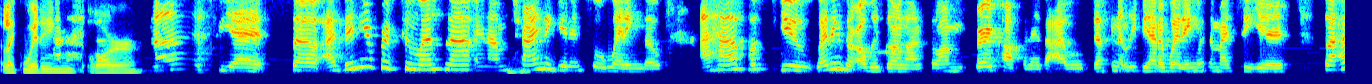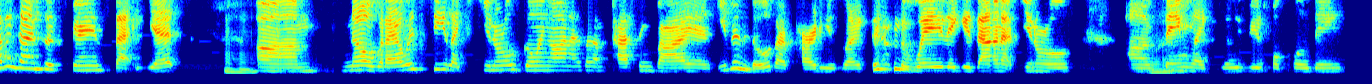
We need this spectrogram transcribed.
like weddings or not yet. So I've been here for two months now, and I'm mm-hmm. trying to get into a wedding though. I have a few weddings are always going on, so I'm very confident that I will definitely be at a wedding within my two years. So I haven't gotten to experience that yet. Mm-hmm. Um, no, but I always see like funerals going on as I'm passing by, and even those are parties. Like the way they get down at funerals, um, right. same like really beautiful clothing.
